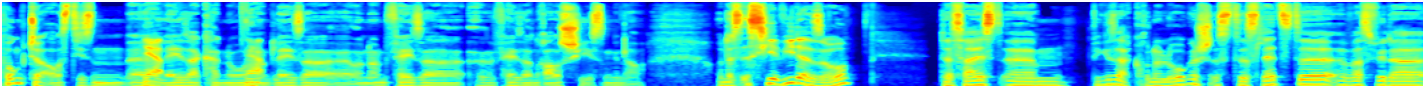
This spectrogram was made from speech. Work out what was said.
Punkte aus diesen äh, Ja. Laserkanonen Ja. und Laser äh, und, und Phaser, äh, Phasern rausschießen, genau. Und das ist hier wieder so. Das heißt, ähm, wie gesagt, chronologisch ist das letzte, was wir da,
